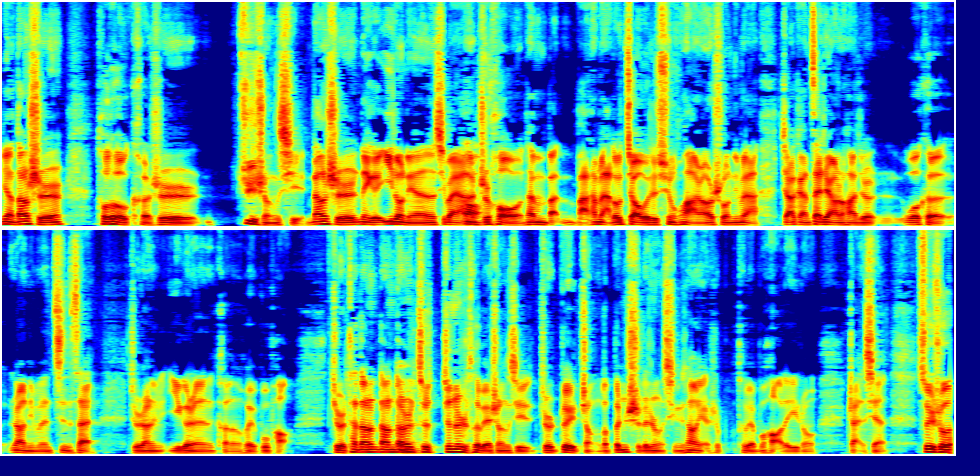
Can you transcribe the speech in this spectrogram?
你想，当时 Toto 可是巨生气，当时那个一六年西班牙哦之后，他们把把他们俩都叫过去训话，然后说你们俩只要敢再这样的话，就是我可让你们禁赛，就让你们一个人可能会不跑。就是他当当当时就真的是特别生气，就是对整个奔驰的这种形象也是特别不好的一种展现。所以说，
